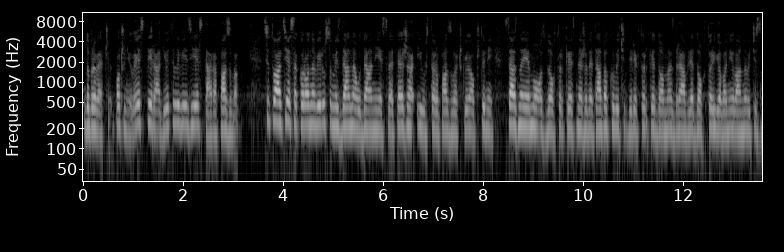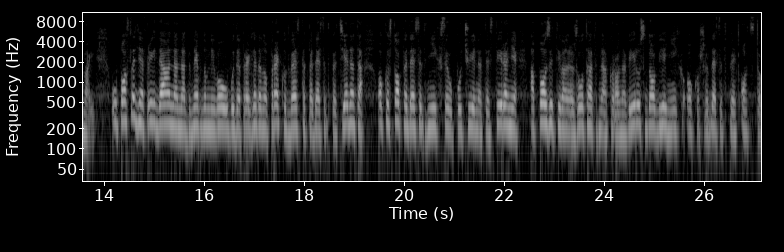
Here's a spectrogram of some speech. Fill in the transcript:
Dobroveče. Počinju vesti radio televizije Stara Pazova. Situacija sa koronavirusom iz dana u dan je sve teža i u Staropazovačkoj opštini. Saznajemo od doktorke Snežane Tabaković, direktorke Doma zdravlja dr. Jovan Jovanović Zmaj. U poslednja tri dana na dnevnom nivou bude pregledano preko 250 pacijenata, oko 150 njih se upućuje na testiranje, a pozitivan rezultat na koronavirus dobije njih oko 65 odsto.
